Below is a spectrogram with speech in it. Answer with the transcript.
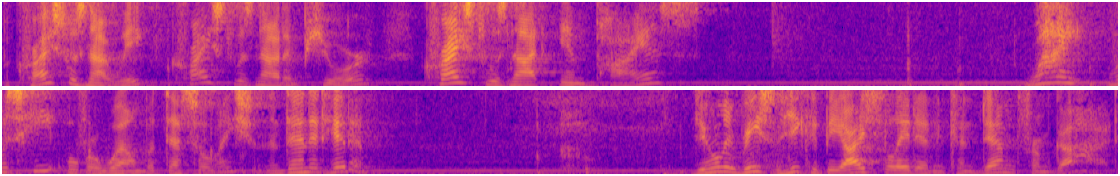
But Christ was not weak, Christ was not impure, Christ was not impious. Why was he overwhelmed with desolation? And then it hit him. The only reason he could be isolated and condemned from God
